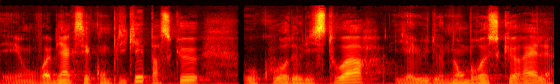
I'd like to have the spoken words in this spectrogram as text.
Et on voit bien que c'est compliqué parce que au cours de l'histoire, il y a eu de nombreuses querelles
